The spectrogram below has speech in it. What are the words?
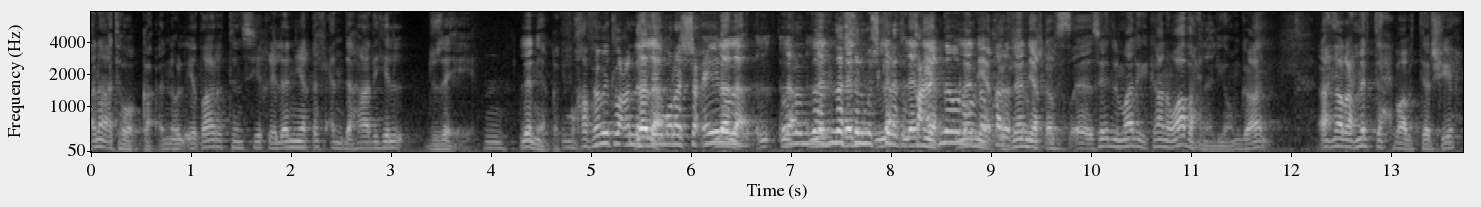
أنا أتوقع أنه الإطار التنسيقي لن يقف عند هذه الجزئيه لن يقف. مخافهم يطلعوا لنا اثنين مرشحين لا لا, لا, لا نفس المشكلة. تقعدنا لن يقف. لن يقف. سيد المالكي كان واضح اليوم. قال إحنا راح نفتح باب الترشيح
